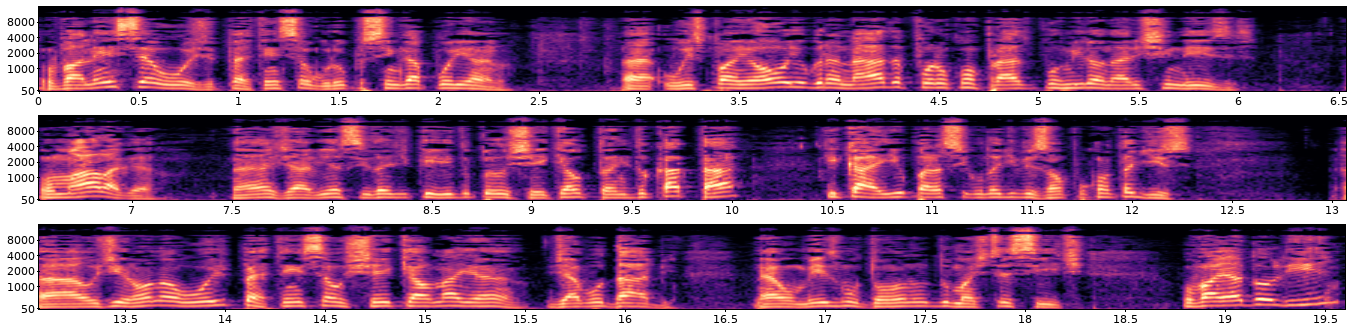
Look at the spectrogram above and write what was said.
o Valência hoje pertence ao grupo singapuriano. Uh, o espanhol e o Granada foram comprados por milionários chineses. O Málaga né, já havia sido adquirido pelo Sheikh Altani do Catar, que caiu para a segunda divisão por conta disso. Uh, o Girona hoje pertence ao Sheikh Al Nayan, de Abu Dhabi, né, o mesmo dono do Manchester City. O Valladolid,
